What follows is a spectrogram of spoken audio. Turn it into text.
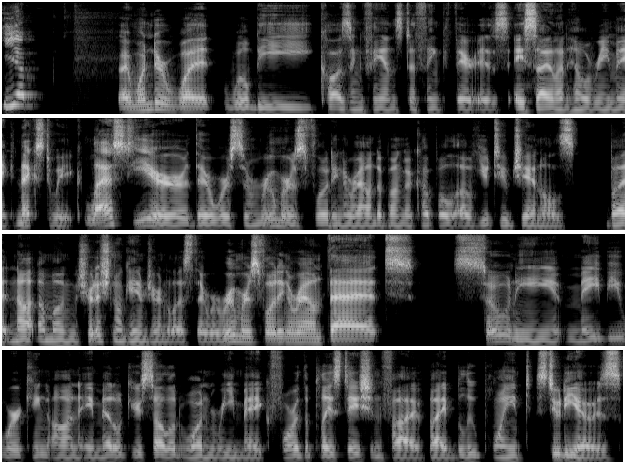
yep. I wonder what will be causing fans to think there is a Silent Hill remake next week. Last year, there were some rumors floating around among a couple of YouTube channels, but not among traditional game journalists. There were rumors floating around that Sony may be working on a Metal Gear Solid 1 remake for the PlayStation 5 by Bluepoint Studios.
